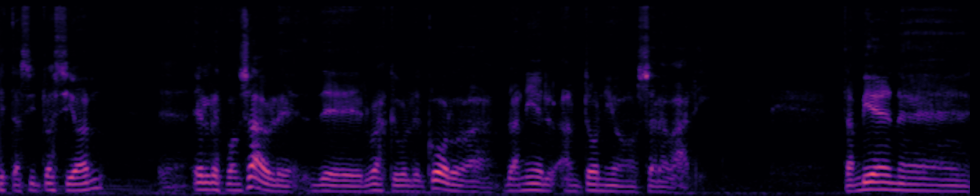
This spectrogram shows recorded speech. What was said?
esta situación eh, el responsable del básquetbol de Córdoba, Daniel Antonio Saravalli. También,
